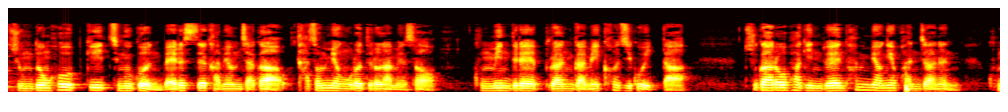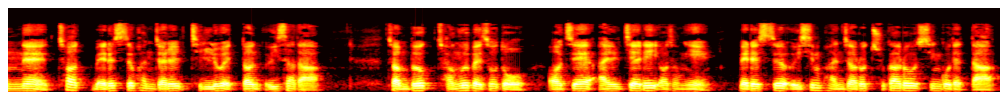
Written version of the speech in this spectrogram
중동호흡기 증후군 메르스 감염자가 5명으로 늘어나면서 국민들의 불안감이 커지고 있다. 추가로 확인된 한 명의 환자는 국내 첫 메르스 환자를 진료했던 의사다. 전북 정읍에서도 어제 알제리 여성이 메르스 의심 환자로 추가로 신고됐다.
